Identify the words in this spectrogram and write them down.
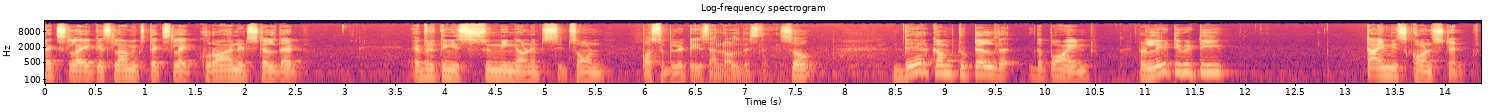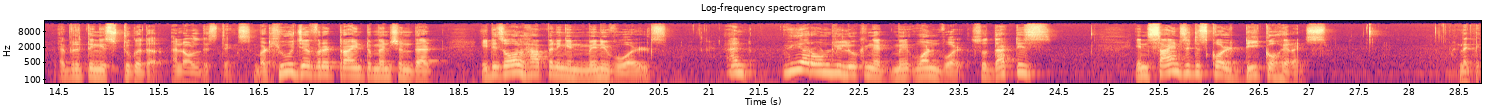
texts like Islamic texts like Quran, it's tell that everything is swimming on its its own possibilities and all this thing. So there come to tell the, the point relativity time is constant everything is together and all these things but Hugh Everett trying to mention that it is all happening in many worlds and we are only looking at one world so that is in science, it is called decoherence. Like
